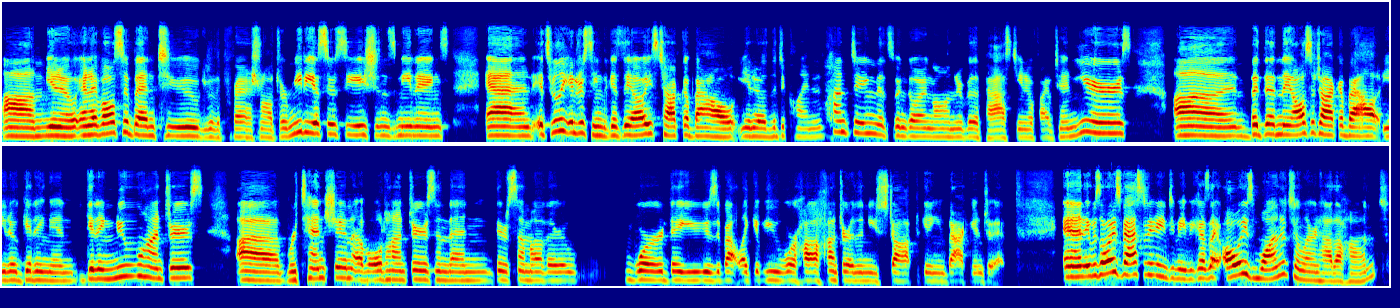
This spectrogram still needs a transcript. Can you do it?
um, you know, and I've also been to you know the Professional Outdoor Media Association's meetings, and it's really interesting because they always talk about you know the decline in hunting that's been going on over the past you know five ten years, um, but then they also talk about you know getting in getting new hunters, uh, retention of old hunters, and then there's some other word they use about like if you were a hunter and then you stopped getting back into it. And it was always fascinating to me because I always wanted to learn how to hunt,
